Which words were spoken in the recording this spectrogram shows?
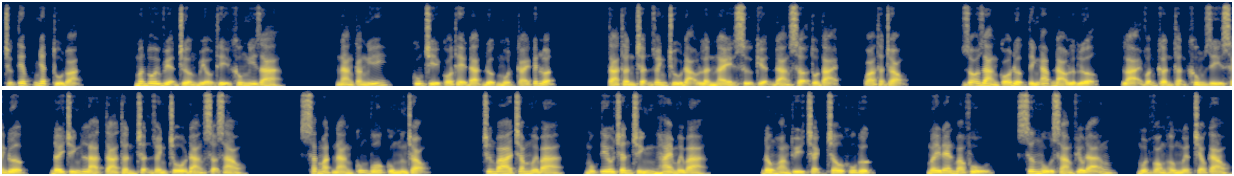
trực tiếp nhất thủ đoạn. Mân đôi viện trưởng biểu thị không nghĩ ra. Nàng càng nghĩ, cũng chỉ có thể đạt được một cái kết luận. Tà thần trận doanh chủ đạo lần này sự kiện đáng sợ tồn tại, quá thận trọng. Rõ ràng có được tính áp đảo lực lượng, lại vẫn cẩn thận không gì sánh được, đây chính là tà thần trận doanh châu đáng sợ sao? Sắc mặt nàng cũng vô cùng nghiêm trọng. Chương ba trăm mười ba, mục tiêu chân chính hai mươi ba. Đông hoàng thủy trạch châu khu vực. Mây đen bao phủ, sương mù xám phiêu đãng, một vòng hồng nguyệt treo cao,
